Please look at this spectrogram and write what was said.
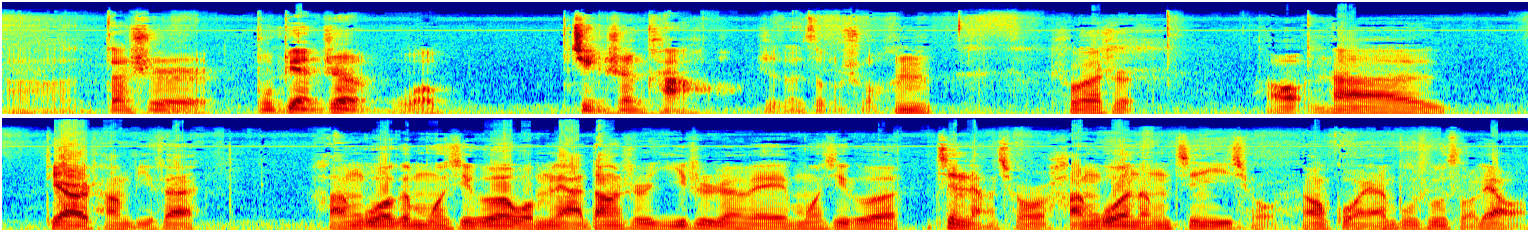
啊、但是不辩证，我谨慎看好，只能这么说。嗯，说的是。好，那第二场比赛，韩国跟墨西哥，我们俩当时一致认为墨西哥进两球，韩国能进一球，然后果然不出所料，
